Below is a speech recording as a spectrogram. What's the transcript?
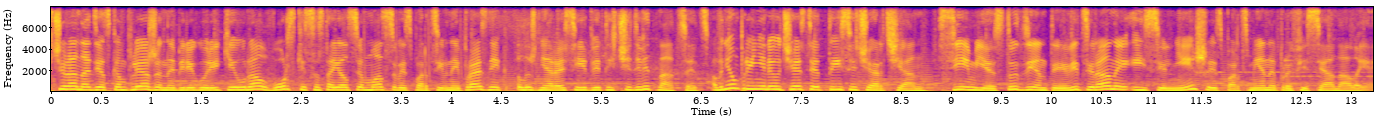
Вчера на детском пляже на берегу реки Урал в Орске состоялся массовый спортивный праздник «Лыжня России-2019». В нем приняли участие тысячи арчан. Семьи, студенты, ветераны и сильнейшие спортсмены-профессионалы.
